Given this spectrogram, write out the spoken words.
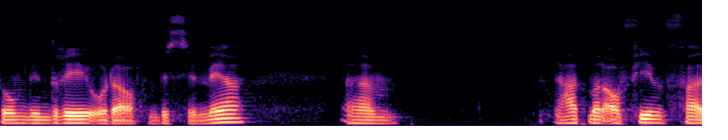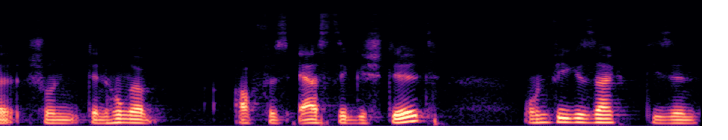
so um den Dreh oder auch ein bisschen mehr, ähm, da hat man auf jeden Fall schon den Hunger auch fürs Erste gestillt. Und wie gesagt, die sind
